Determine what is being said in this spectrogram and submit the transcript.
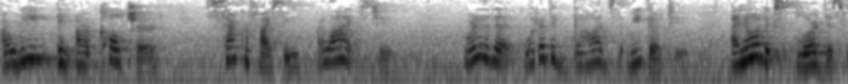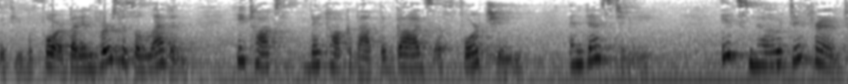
are we in our culture sacrificing our lives to? What are the, what are the gods that we go to? I know I've explored this with you before, but in verses 11, he talks, they talk about the gods of fortune and destiny. It's no different,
